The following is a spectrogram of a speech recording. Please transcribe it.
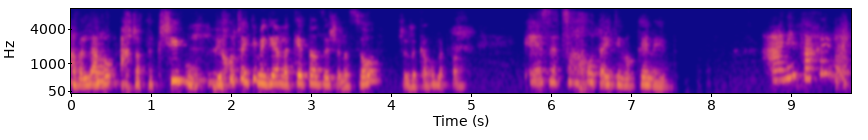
אבל לעבור, עכשיו תקשיבו, בייחוד שהייתי מגיעה לקטע הזה של הסוף, שזה קרוב לכפר, איזה צרחות הייתי נותנת. אני מפחדת,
